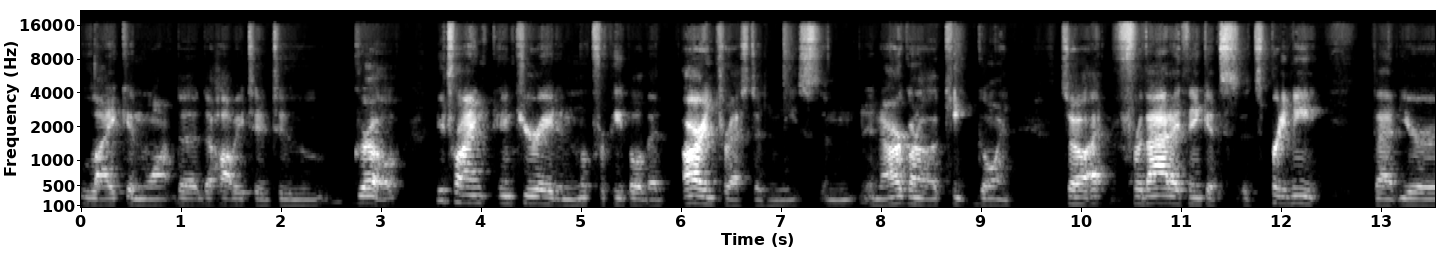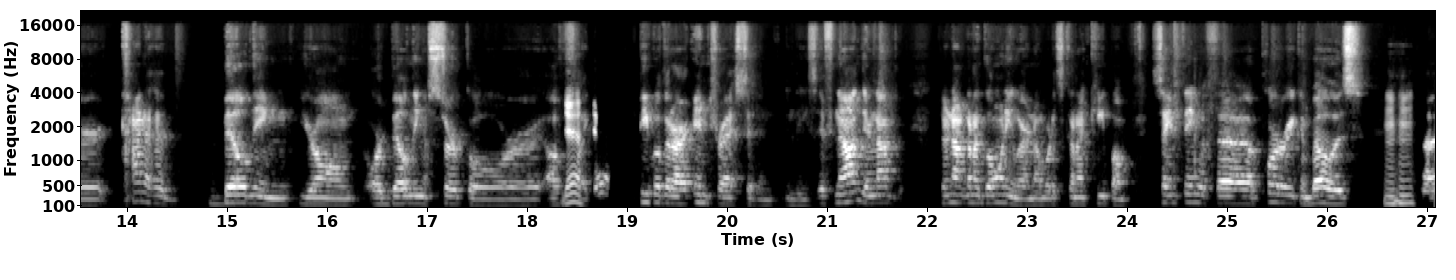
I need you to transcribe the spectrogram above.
like and want the the hobby to to grow, you try and, and curate and look for people that are interested in these and, and are going to keep going. So I, for that, I think it's it's pretty neat that you're kind of building your own or building a circle or of Yeah. like people that are interested in, in these. If not, they're not they're not going to go anywhere. Nobody's going to keep them. Same thing with the Puerto Rican boas. mm-hmm. Uh,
